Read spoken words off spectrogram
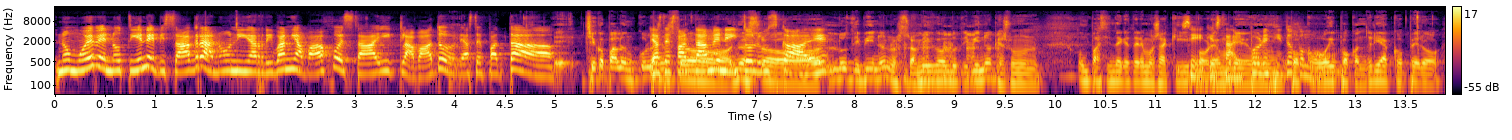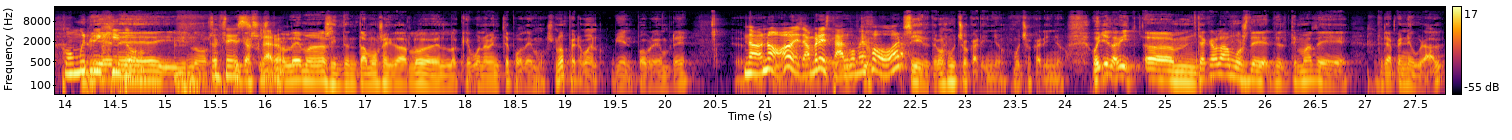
No, mueve, no tiene bisagra, no, ni arriba ni abajo, está ahí clavado. Le hace falta. Eh, chico palo en culo. Le hace falta Meneito Luzca, ¿eh? Luz Divino, nuestro amigo Luz Divino, que es un, un paciente que tenemos aquí, pobre hombre, un poco como, hipocondríaco, pero. Como muy rígido. Y nos explica sus problemas, intentamos ayudarlo en lo que buenamente podemos, ¿no? Pero bueno, bien, pobre hombre. No, no, hombre, está algo mejor. Sí, tenemos mucho cariño, mucho cariño. Oye, David, um, ya que hablábamos del tema de terapia neural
